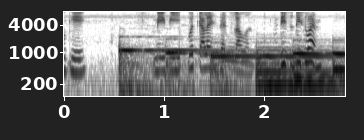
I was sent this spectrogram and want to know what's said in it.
Okay. Maybe, what color is that flower? It's this one.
